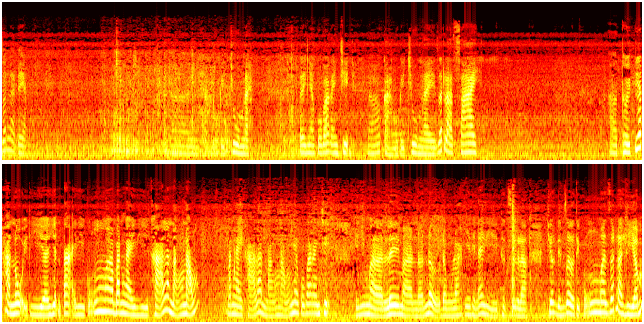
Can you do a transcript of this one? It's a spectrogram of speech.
rất là đẹp. Đây, cả một cái chùm này. Đây nha cô bác anh chị. Đó cả một cái chùm này rất là sai. À, thời tiết Hà Nội thì à, hiện tại thì cũng à, ban ngày thì khá là nắng nóng. Ban ngày khá là nắng nóng nha cô bác anh chị. Thế nhưng mà lê mà nó nở đồng loạt như thế này thì thực sự là trước đến giờ thì cũng rất là hiếm.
